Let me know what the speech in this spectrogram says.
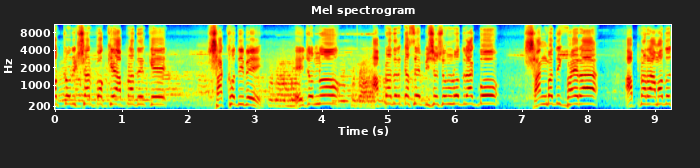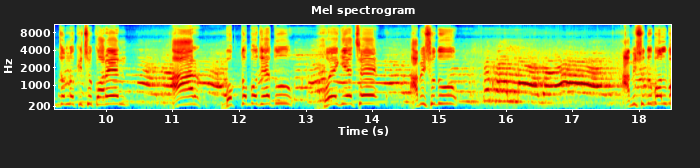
অটো রিক্সার পক্ষে আপনাদেরকে সাক্ষ্য দিবে। এই জন্য আপনাদের কাছে বিশেষ অনুরোধ রাখব, সাংবাদিক ভাইরা, আপনারা আমাদের জন্য কিছু করেন। আর বক্তব্য যেহেতু হয়ে গিয়েছে, আমি শুধু আমি শুধু বলব,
